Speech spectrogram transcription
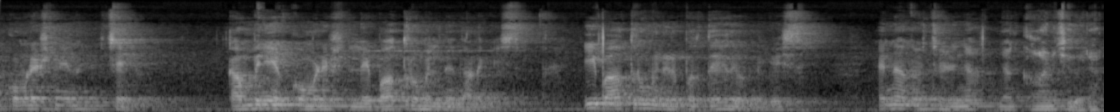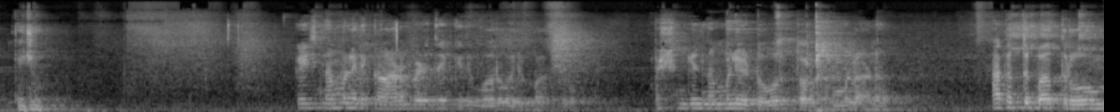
അക്കോമഡേഷനിൽ നിന്ന് ചെയ്യും കമ്പനി അക്കോമഡേഷനിലെ ബാത്റൂമിൽ നിന്നാണ് ഗൈസ് ഈ ബാത്റൂമിനൊരു പ്രത്യേകതയുണ്ട് ഗൈസ് എന്നാന്ന് വെച്ച് കഴിഞ്ഞാൽ ഞാൻ കാണിച്ചു തരാം. വരൂ. കേസ് നമ്മളിത് കാണുമ്പോഴത്തേക്ക് ഇത് വെറും ഒരു ബാത്റൂം പക്ഷെങ്കിൽ നമ്മൾ ഈ ഡോർ തുറക്കുമ്പോഴാണ് അകത്ത് ബാത്റൂം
